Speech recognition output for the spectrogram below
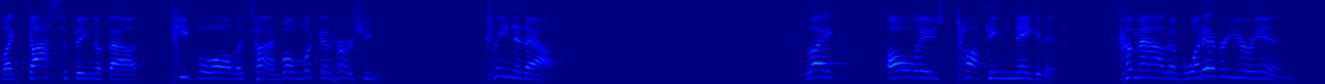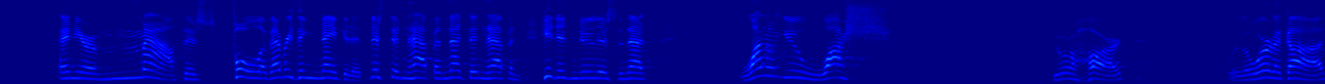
like gossiping about people all the time. Well, look at her, she'd clean it out. Like always talking negative. Come out of whatever you're in, and your mouth is full of everything negative. This didn't happen, that didn't happen, he didn't do this and that. Why don't you wash your heart with the Word of God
